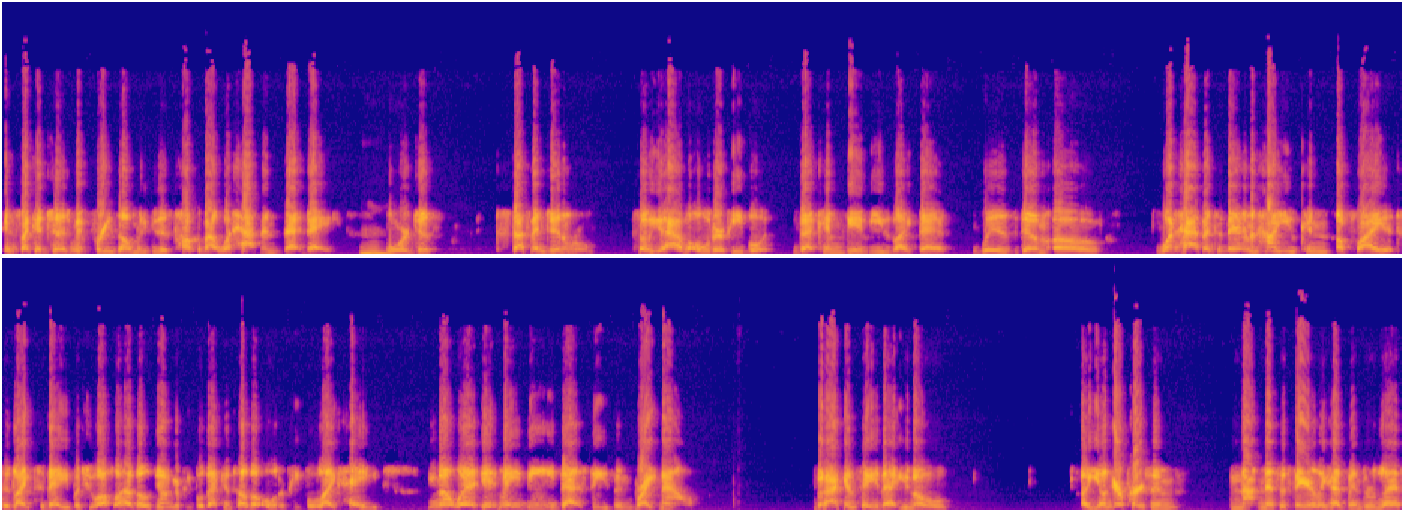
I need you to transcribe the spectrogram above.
it's like a judgment free zone you can just talk about what happened that day mm. or just stuff in general. So you have older people that can give you like that wisdom of what happened to them and how you can apply it to like today. But you also have those younger people that can tell the older people like, hey, you know what, it may be that season right now but I can say that, you know, a younger person not necessarily has been through less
